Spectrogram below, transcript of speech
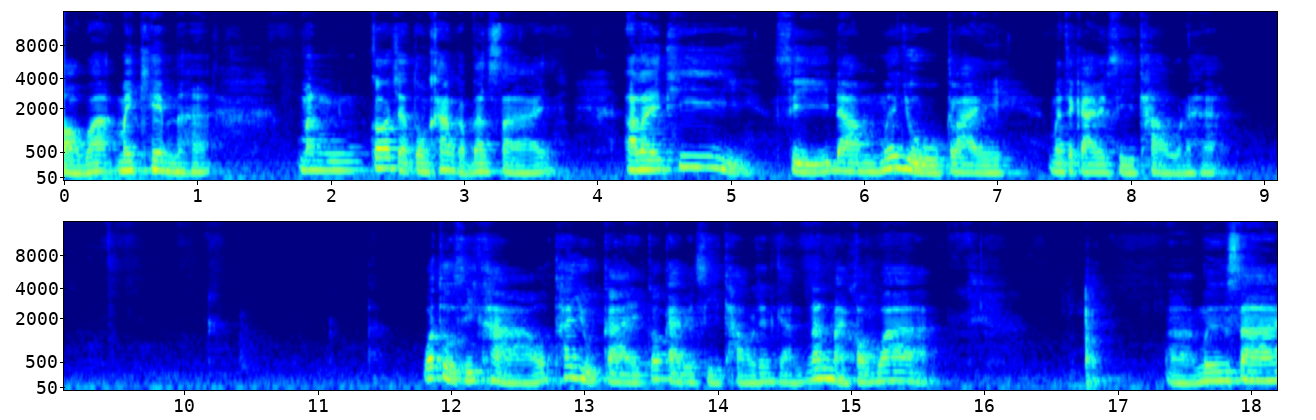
ตอบว่าไม่เข้มนะฮะ มันก็จะตรงข้ามกับด้านซ้าย อะไรที่สีดำเมื่ออยู่ไกล มันจะกลายเป็นสีเทานะฮะ วัตถุสีขาวถ้าอยู่ไกลก็กลายเป็นสีเทาเช่นกัน นั่นหมายความว่ามือซ้าย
